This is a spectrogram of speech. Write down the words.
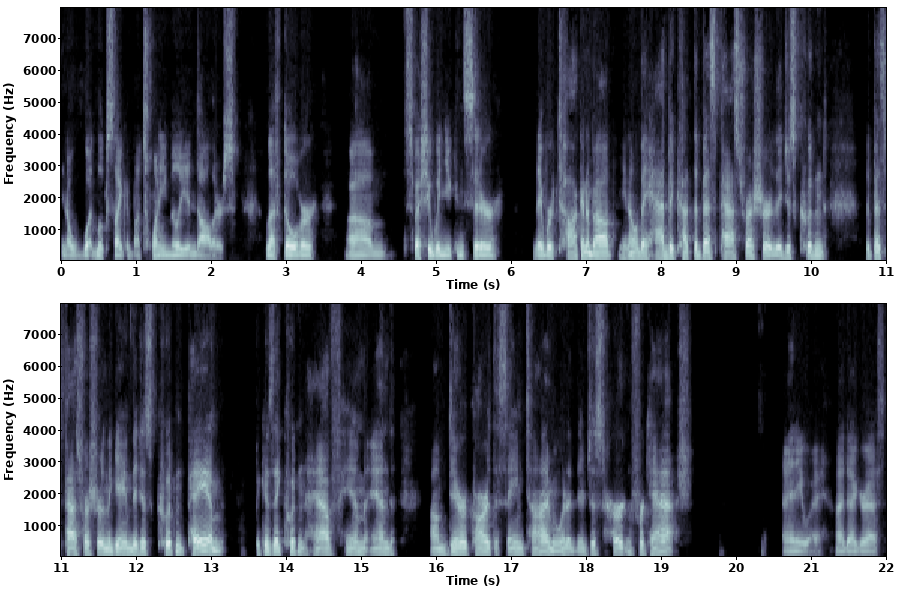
you know, what looks like about twenty million dollars left over, um, especially when you consider they were talking about, you know, they had to cut the best pass rusher. They just couldn't, the best pass rusher in the game. They just couldn't pay him because they couldn't have him and um, Derek Carr at the same time, and they're just hurting for cash. Anyway, I digress.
